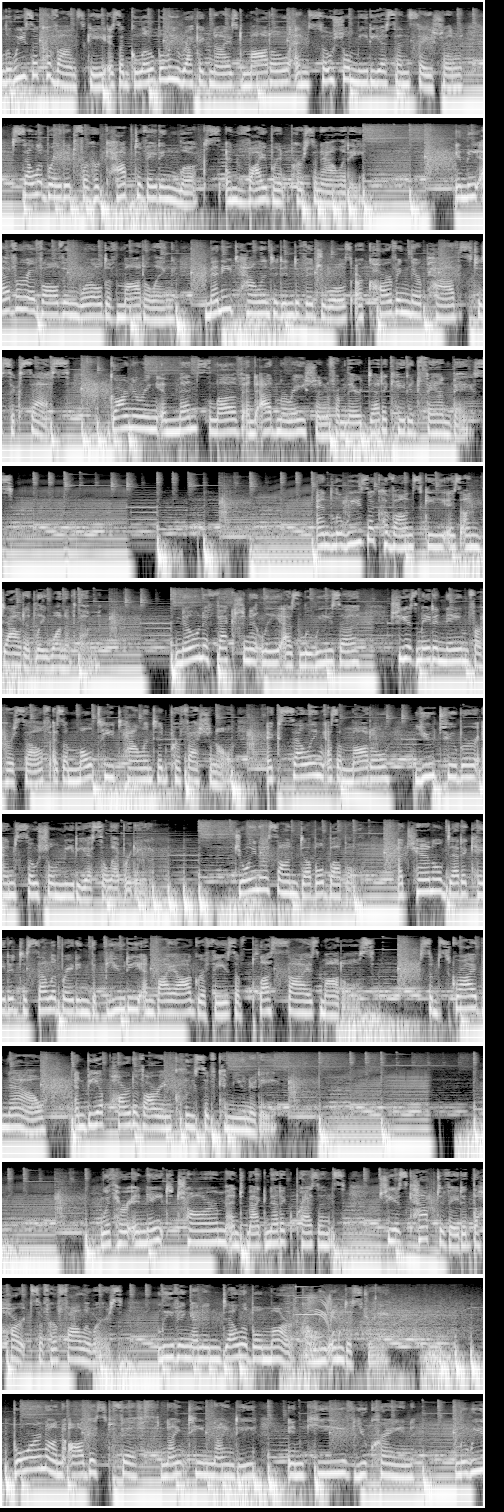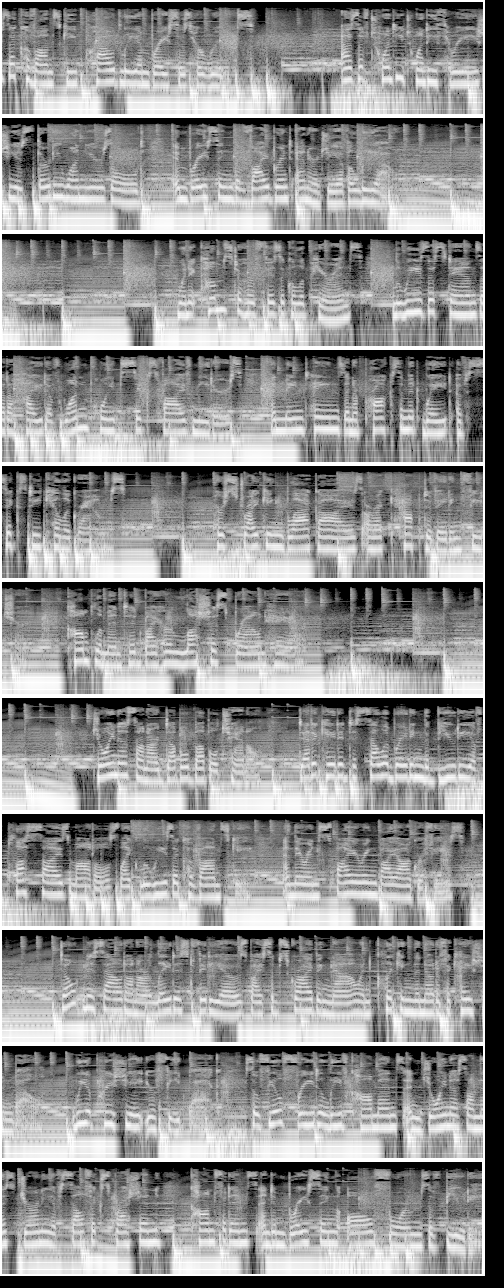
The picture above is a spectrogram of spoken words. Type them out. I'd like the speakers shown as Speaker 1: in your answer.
Speaker 1: Louisa Khovanski is a globally recognized model and social media sensation, celebrated for her captivating looks and vibrant personality. In the ever evolving world of modeling, many talented individuals are carving their paths to success, garnering immense love and admiration from their dedicated fan base. And Louisa Khovanski is undoubtedly one of them. Known affectionately as Louisa, she has made a name for herself as a multi-talented professional, excelling as a model, YouTuber, and social media celebrity. Join us on Double Bubble, a channel dedicated to celebrating the beauty and biographies of plus-size models. Subscribe now and be a part of our inclusive community. With her innate charm and magnetic presence, she has captivated the hearts of her followers, leaving an indelible mark on the industry. Born on August 5, 1990, in Kiev, Ukraine, Louisa Khovanski proudly embraces her roots. As of 2023, she is 31 years old, embracing the vibrant energy of a Leo. When it comes to her physical appearance, Louisa stands at a height of 1.65 meters and maintains an approximate weight of 60 kilograms. Her striking black eyes are a captivating feature, complemented by her luscious brown hair. Join us on our Double Bubble channel, dedicated to celebrating the beauty of plus-size models like Louisa Khovanski and their inspiring biographies. Don't miss out on our latest videos by subscribing now and clicking the notification bell. We appreciate your feedback, so feel free to leave comments and join us on this journey of self-expression, confidence, and embracing all forms of beauty.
